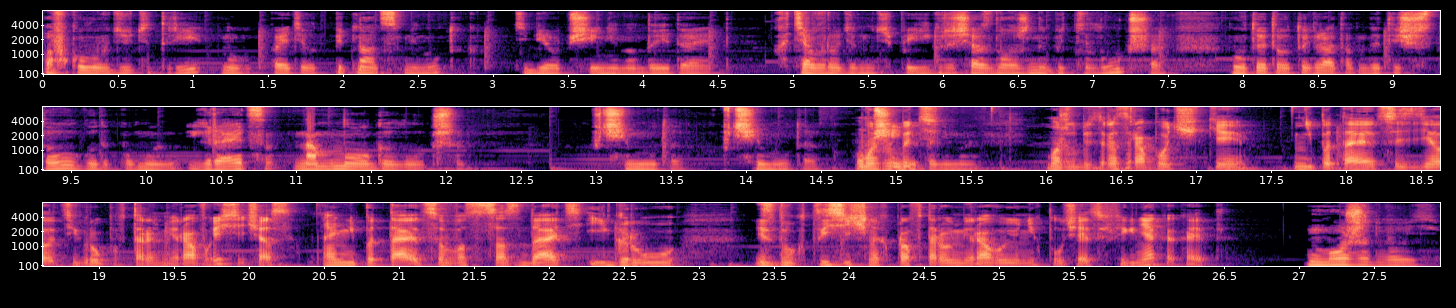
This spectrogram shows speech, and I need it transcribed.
А в Call of Duty 3, ну, по эти вот 15 минут тебе вообще не надоедает. Хотя вроде, ну, типа, игры сейчас должны быть лучше. Ну, вот эта вот игра там 2006 года, по-моему, играется намного лучше. Почему-то. Почему-то. Может быть, не понимаю. может быть, разработчики не пытаются сделать игру по Второй мировой сейчас, они пытаются воссоздать игру из двухтысячных про Вторую мировую, у них получается фигня какая-то. Может быть.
